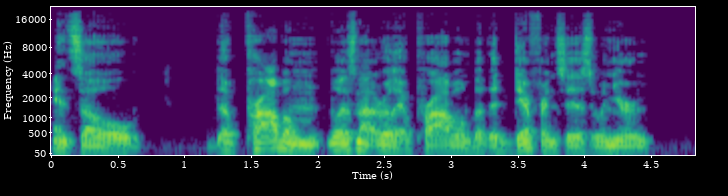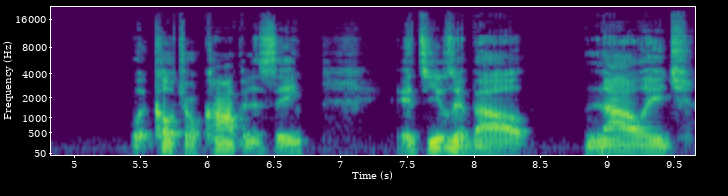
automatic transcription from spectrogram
And so the problem, well, it's not really a problem, but the difference is when you're with cultural competency, it's usually about knowledge,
